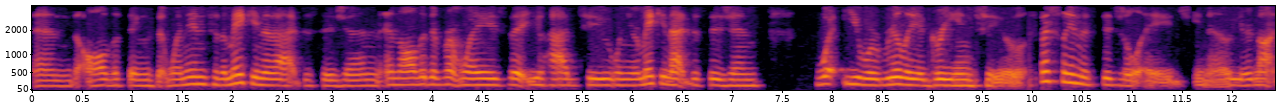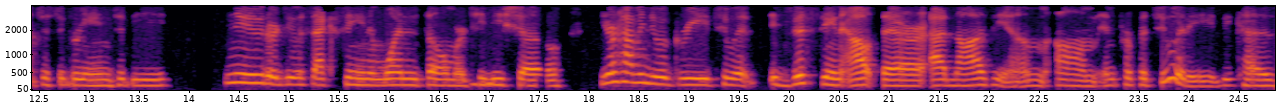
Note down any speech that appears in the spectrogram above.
and all the things that went into the making of that decision and all the different ways that you had to when you're making that decision what you were really agreeing to, especially in this digital age. You know, you're not just agreeing to be nude or do a sex scene in one film or TV mm-hmm. show. You're having to agree to it existing out there ad nauseum um, in perpetuity because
